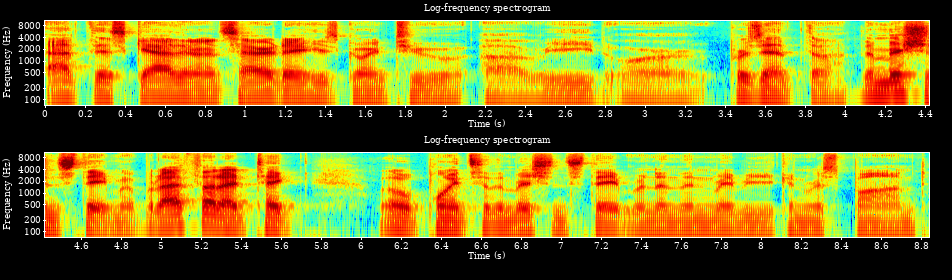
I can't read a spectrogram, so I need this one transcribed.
at this gathering on Saturday, he's going to uh, read or present the, the mission statement. But I thought I'd take little points of the mission statement and then maybe you can respond.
